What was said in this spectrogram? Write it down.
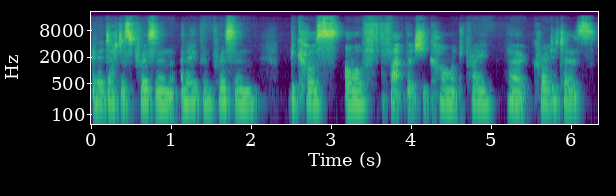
in a debtor's prison, an open prison, because of the fact that she can't pay her creditors.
